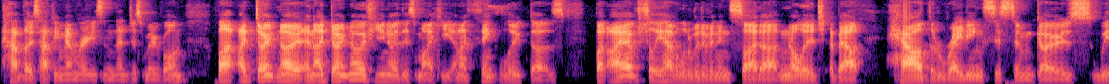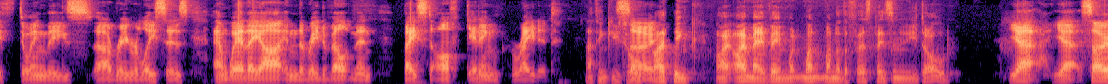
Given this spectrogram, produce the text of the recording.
have those happy memories and then just move on. But I don't know, and I don't know if you know this, Mikey, and I think Luke does. But I actually have a little bit of an insider knowledge about how the rating system goes with doing these uh, re-releases and where they are in the redevelopment based off getting rated. I think you told. So- I think I, I may have been one, one, one of the first people you told. Yeah, yeah. So,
